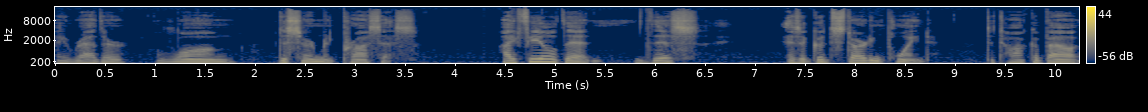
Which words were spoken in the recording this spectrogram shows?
a rather long discernment process. I feel that this is a good starting point to talk about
